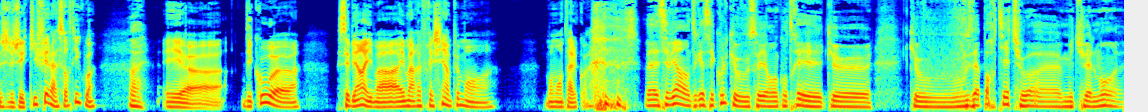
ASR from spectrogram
j'ai j'ai kiffé la sortie quoi. Ouais. Et euh, du coup, euh, c'est bien, il m'a il m'a rafraîchi un peu mon mon mental quoi. Bah, c'est bien. En tout cas, c'est cool que vous soyez rencontrés et que que vous vous apportiez, tu vois, euh, mutuellement. euh.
